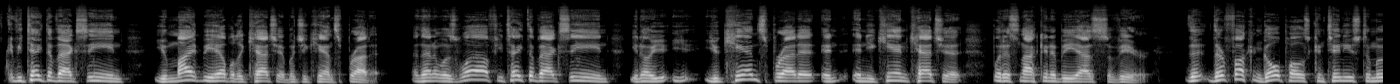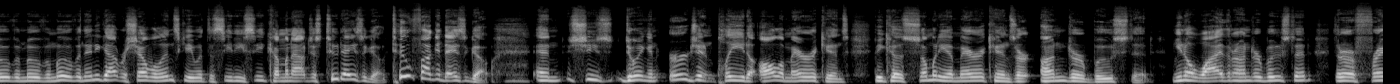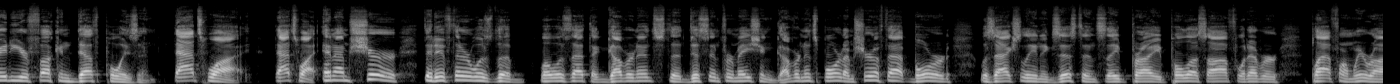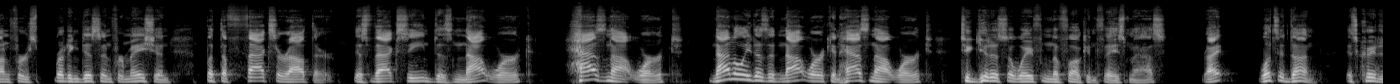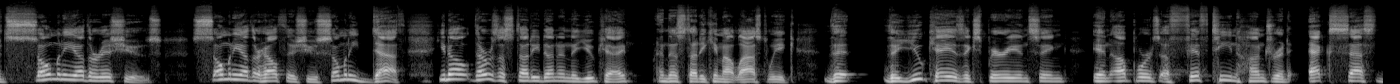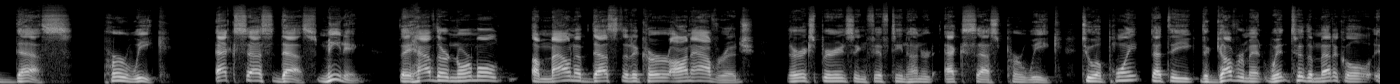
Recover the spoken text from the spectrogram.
if you take the vaccine, you might be able to catch it, but you can't spread it. And then it was, well, if you take the vaccine, you know, you, you, you can spread it and, and you can catch it, but it's not going to be as severe. The, their fucking goalpost continues to move and move and move. And then you got Rochelle Walensky with the CDC coming out just two days ago, two fucking days ago. And she's doing an urgent plea to all Americans because so many Americans are under boosted. You know why they're under boosted? They're afraid of your fucking death poison. That's why. That's why. And I'm sure that if there was the, what was that, the governance, the disinformation governance board, I'm sure if that board was actually in existence, they'd probably pull us off whatever platform we were on for spreading disinformation. But the facts are out there. This vaccine does not work, has not worked. Not only does it not work and has not worked to get us away from the fucking face mask, right? What's it done? It's created so many other issues, so many other health issues, so many death. You know, there was a study done in the UK, and this study came out last week, that the UK is experiencing in upwards of 1,500 excess deaths per week. Excess deaths, meaning they have their normal amount of deaths that occur on average. They're experiencing 1,500 excess per week to a point that the, the government went to the medical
